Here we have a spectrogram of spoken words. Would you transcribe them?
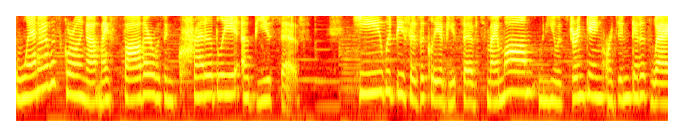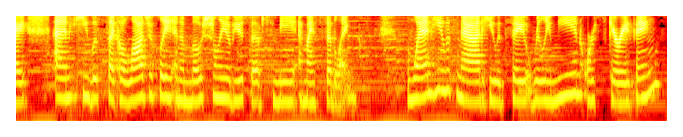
when I was growing up, my father was incredibly abusive. He would be physically abusive to my mom when he was drinking or didn't get his way, and he was psychologically and emotionally abusive to me and my siblings. When he was mad, he would say really mean or scary things.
